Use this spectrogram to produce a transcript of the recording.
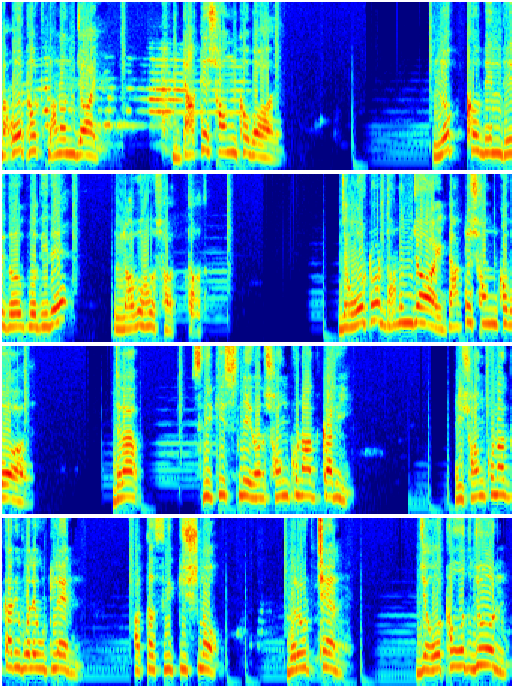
বা ওঠ ওঠ ধনঞ্জয়, ডাকে শঙ্খ বল। লক্ষ বিন্ধি দ্রৌপদীরে লবহ সত্তর। যে ওট ওট ধনঞ্জয়, ডাকে শঙ্খ বল। যারা শ্রীকৃষ্ণের মানে শঙ্খনাদকারী। এই শঙ্খনাদকারী বলে উঠলেন, অর্থাৎ শ্রীকৃষ্ণ বলে উঠছেন যে, ওঠো অর্জুন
